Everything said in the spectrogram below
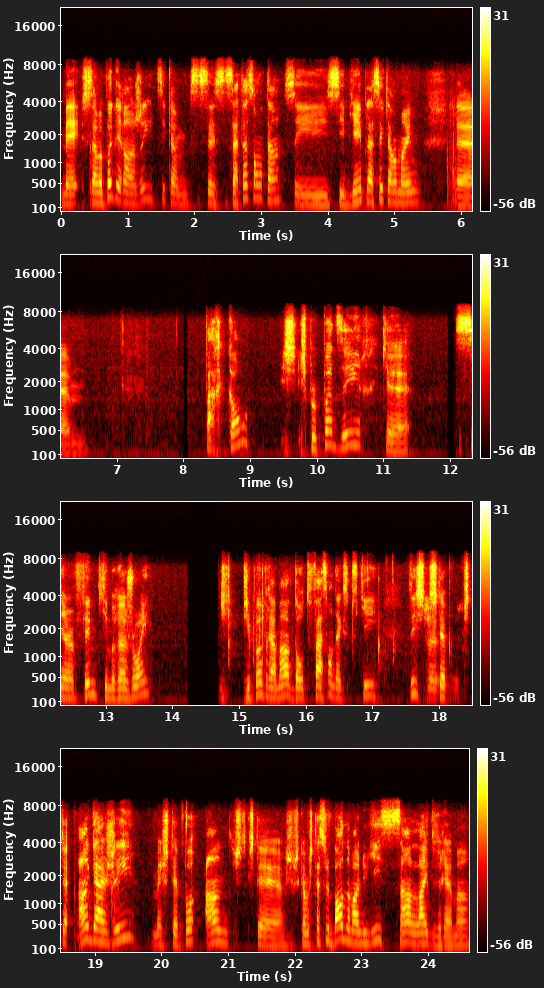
Mais ça m'a pas dérangé, comme ça fait son temps, c'est bien placé quand même. Euh, par contre, je peux pas dire que c'est un film qui me rejoint. J'ai pas vraiment d'autre façon d'expliquer. J'étais engagé, mais j'étais pas en. J'étais comme j'étais sur le bord de m'ennuyer sans l'être vraiment.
